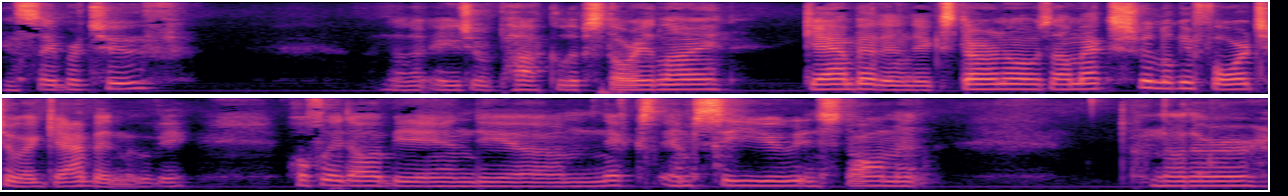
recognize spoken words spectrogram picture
and Sabretooth. Another Age of Apocalypse storyline. Gambit and the Externals. I'm actually looking forward to a Gambit movie. Hopefully that will be in the um, next MCU installment. Another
